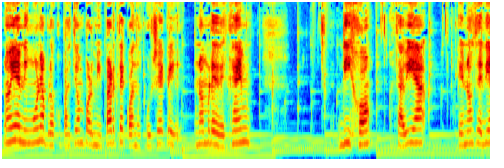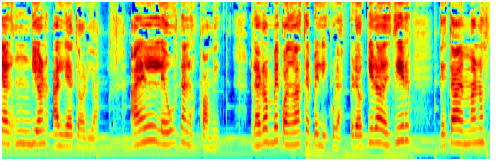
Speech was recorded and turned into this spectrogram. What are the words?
No había ninguna preocupación por mi parte cuando escuché que el nombre de James dijo, sabía que no sería un guion aleatorio. A él le gustan los cómics. La rompe cuando hace películas, pero quiero decir que estaba en manos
